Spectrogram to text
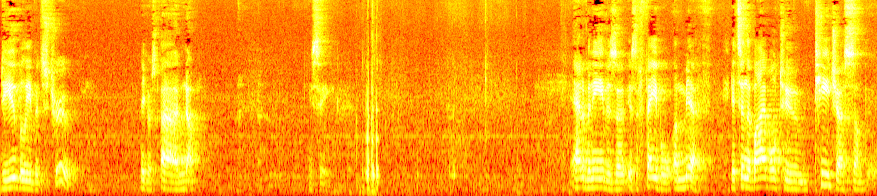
do you believe it's true? He goes, uh, No. You see, Adam and Eve is a, is a fable, a myth. It's in the Bible to teach us something.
